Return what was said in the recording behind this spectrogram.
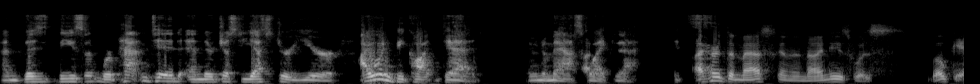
and this, these were patented, and they're just yesteryear. I wouldn't be caught dead in a mask like that. It's, I heard the mask in the '90s was smoky.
